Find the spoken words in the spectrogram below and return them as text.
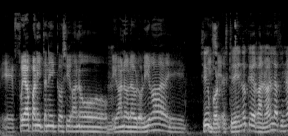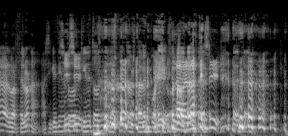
eh, fue a Panathinaikos y ganó, y ganó la Euroliga. y- Sí, y por- sí. estoy viendo que ganó en la final al Barcelona, así que tiene, Sí, todo- sí. tiene todos mis respetos también por ello. La verdad que sí.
